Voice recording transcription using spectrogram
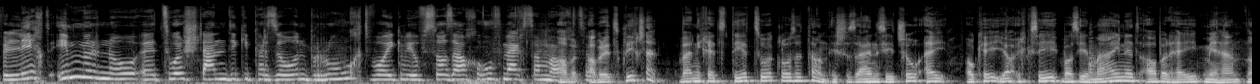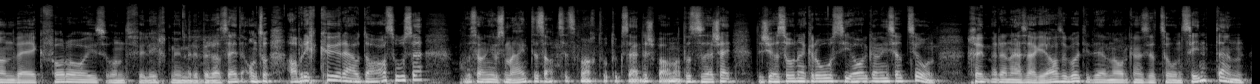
vielleicht immer noch eine zuständige Person braucht, die irgendwie auf so Sachen aufmerksam macht. Aber, aber jetzt gleich schnell, wenn ich jetzt dir zugelassen habe, ist das einerseits schon, hey, okay, ja, ich sehe, was ihr meint, aber hey, wir haben noch einen Weg vor uns und vielleicht müssen wir über das reden. Und so. Aber ich höre auch das raus, das habe ich aus dem einen Satz jetzt gemacht, wo du gesagt hast, Palma, dass du sagst, hey, das ist ja so eine grosse Organisation. Könnte man dann auch sagen, ja, so gut, in dieser Organisation sind dann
